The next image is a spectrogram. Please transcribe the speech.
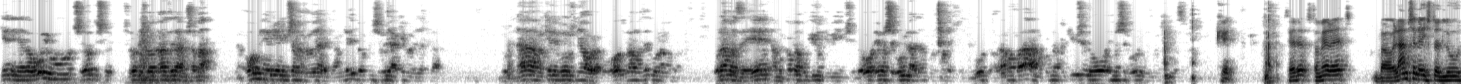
כן הנה ראוי הוא שלא תש- שלא תשלוט אז אלא הנשמה, והחומר יהיה נמשך אחריה לגמרי באופן שלא יעכב על ידי כלל. ואומנם הכן יבואו שני העולמות, עולם הזה ועולם הבא. עולם הזה, המקום והחוקים הטבעיים שלו, הם אשר ראוי לאדם כל זמן ההשתתפות, והעולם הבא, המקום והחוקים שלו, הם אשר ראוי לו בזמן השכר. כן. בסדר? זאת אומרת, בעולם של ההשתדלות,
